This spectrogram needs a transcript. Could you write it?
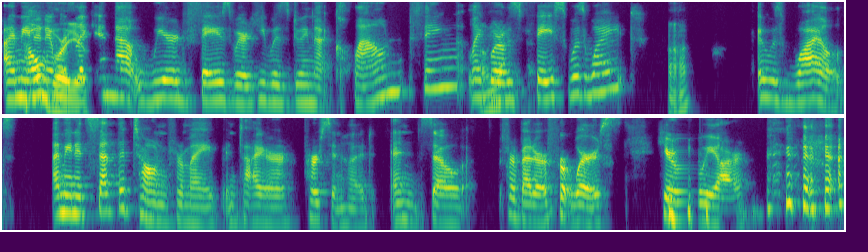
I mean, How and it was you? like in that weird phase where he was doing that clown thing, like Oh, where yeah. his face was white. Uh-huh. It was wild. I mean, it set the tone for my entire personhood. And so, for better or for worse, here we are.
